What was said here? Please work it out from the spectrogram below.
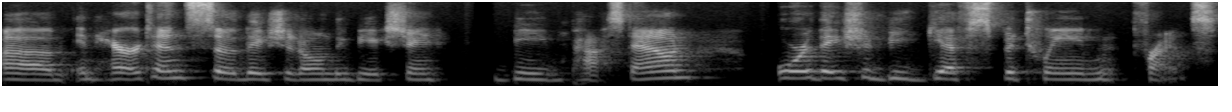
um, inheritance. So they should only be exchanged, being passed down, or they should be gifts between friends.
